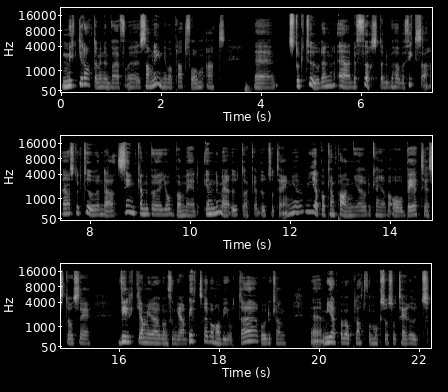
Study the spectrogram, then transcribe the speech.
mycket data vi nu börjar eh, samla in i vår plattform att eh, strukturen är det första du behöver fixa. Är strukturen där, sen kan du börja jobba med ännu mer utökad utsortering eh, med hjälp av kampanjer och du kan göra A och B-tester och se vilka miljörum fungerar bättre, vad har vi gjort där och du kan eh, med hjälp av vår plattform också sortera ut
